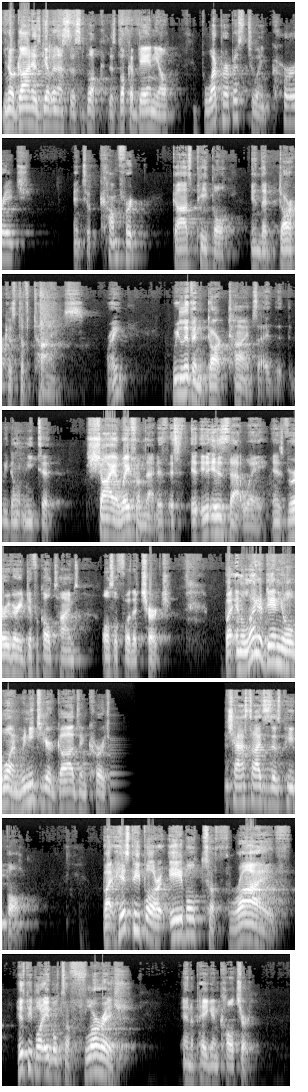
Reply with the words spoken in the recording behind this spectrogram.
You know, God has given us this book, this book of Daniel, for what purpose? To encourage and to comfort God's people in the darkest of times, right? We live in dark times. We don't need to shy away from that. It's, it is that way. And it's very, very difficult times also for the church. But in the light of Daniel 1, we need to hear God's encouragement. He chastises his people but his people are able to thrive. His people are able to flourish in a pagan culture.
